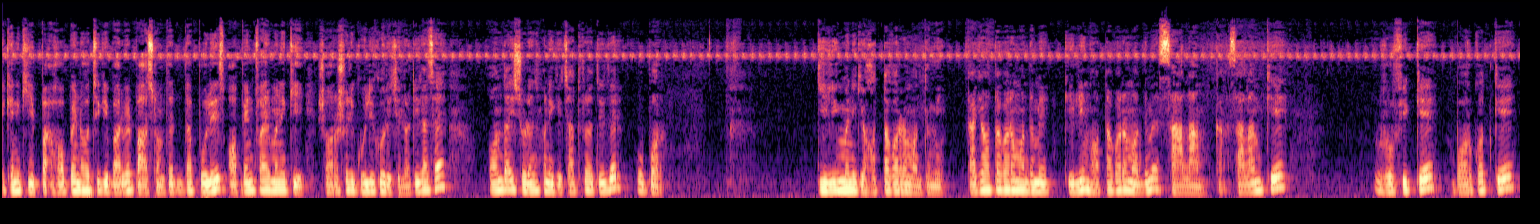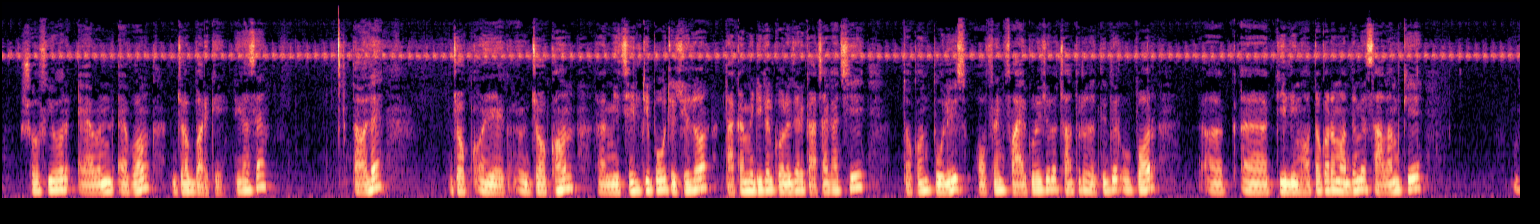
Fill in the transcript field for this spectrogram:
এখানে কি ওপেন হচ্ছে কি? বারবার past form the police open fire মানে কি? সরাসরি গুলি করেছিল, ঠিক আছে? অন দ্য স্টুডেন্টস মানে কি? ছাত্রছাত্রীদের উপর। কিলিং মানে কি? হত্যা করার মাধ্যমে। কাকে হত্যা করার মাধ্যমে কিলিং হত্যা করার মাধ্যমে সালাম। সালামকে, রফিককে, বরকতকে, শফিউর এবং জব্বারকে, ঠিক আছে? তাহলে যখন মিছিলটি পৌঁছেছিল ঢাকা মেডিকেল কলেজের কাছাকাছি, তখন পুলিশ অফেন ফায়ার করেছিল ছাত্রছাত্রীদের উপর কিলিং হত্যা করার মাধ্যমে সালামকে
